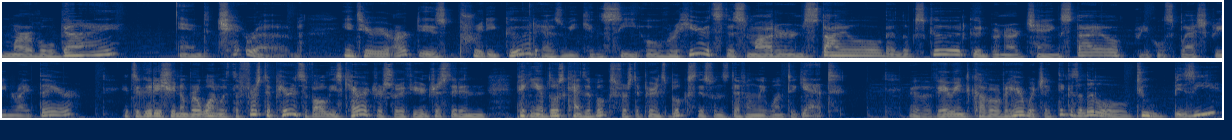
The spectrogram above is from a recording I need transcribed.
Marvel Guy, and Cherub. Interior art is pretty good, as we can see over here. It's this modern style that looks good. Good Bernard Chang style. Pretty cool splash screen right there. It's a good issue number one with the first appearance of all these characters, so if you're interested in picking up those kinds of books, first appearance books, this one's definitely one to get. We have a variant cover over here, which I think is a little too busy,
